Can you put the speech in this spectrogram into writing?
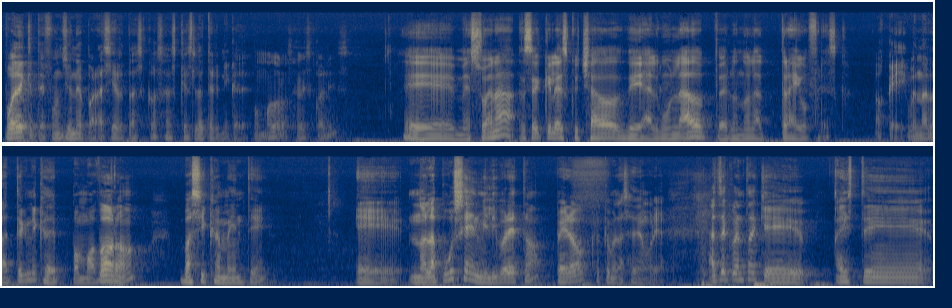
puede que te funcione para ciertas cosas, que es la técnica de Pomodoro, ¿sabes cuál es? Eh, me suena, sé que la he escuchado de algún lado, pero no la traigo fresca. Ok, bueno, la técnica de Pomodoro, básicamente, eh, no la puse en mi libreto, pero creo que me la sé de memoria. Hazte cuenta que este,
